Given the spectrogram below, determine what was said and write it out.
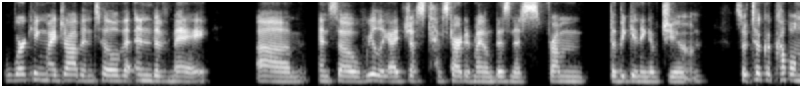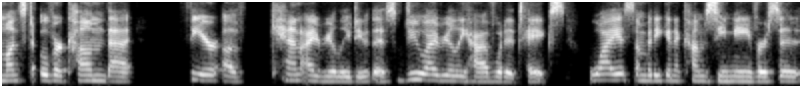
working my job until the end of May. Um, and so really I just have started my own business from the beginning of June. So it took a couple months to overcome that fear of can I really do this? Do I really have what it takes? Why is somebody going to come see me versus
